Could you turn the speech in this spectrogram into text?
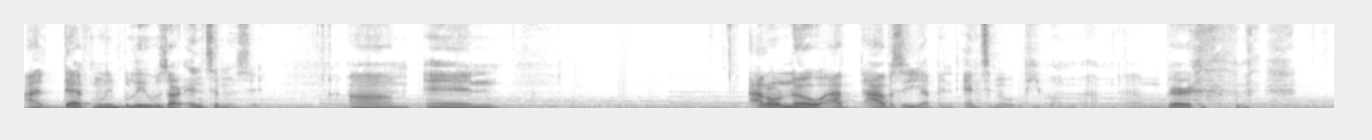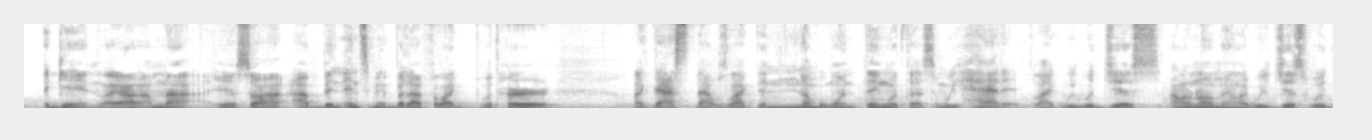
I definitely believe it was our intimacy. Um, and I don't know. I, obviously, I've been intimate with people. I'm, I'm, I'm very, again, like I, am not, you know, so I, I've been intimate, but I feel like with her, like that's that was like the number one thing with us, and we had it. Like we would just, I don't know, man. Like we just would,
